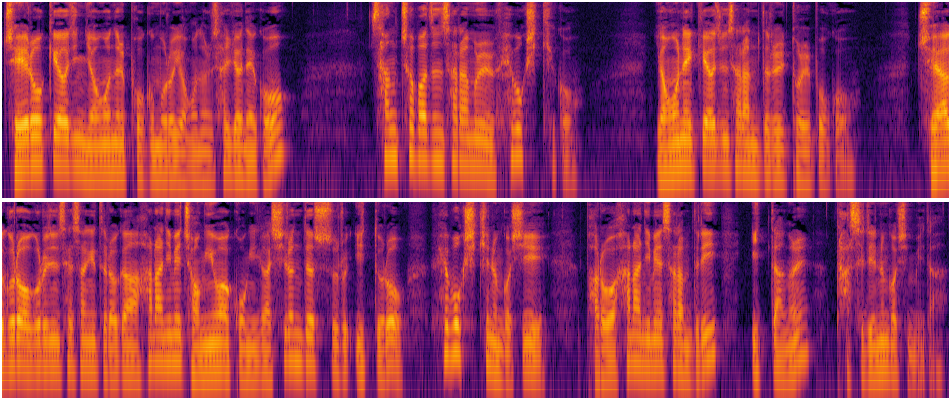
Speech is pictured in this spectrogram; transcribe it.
죄로 깨어진 영혼을 복음으로 영혼을 살려내고 상처받은 사람을 회복시키고 영혼에 깨어진 사람들을 돌보고 죄악으로 어그러진 세상에 들어가 하나님의 정의와 공의가 실현될 수 있도록 회복시키는 것이 바로 하나님의 사람들이 이 땅을 다스리는 것입니다.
